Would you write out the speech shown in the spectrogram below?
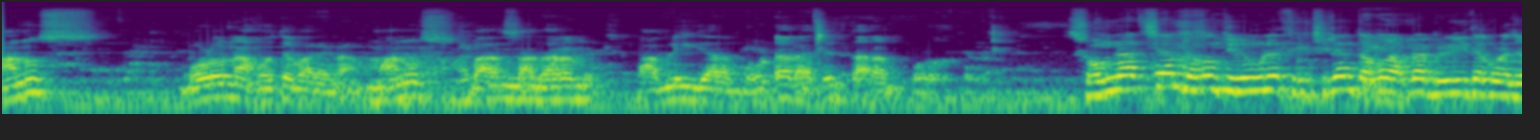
মানুষ বড় না হতে পারে না। মানুষ বা সাধারণ পাবলিক যারা ভোটার আছেন, তারা বড় হতে পারে। সোমনাথ শ্যাম যখন তৃণমূলে ছিলেন, তখন আপনার বিরোধিতা করেছে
